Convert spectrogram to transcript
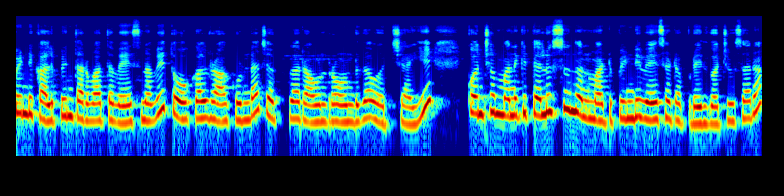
పిండి కలిపిన తర్వాత వేసినవి తోకలు రాకుండా చక్కగా రౌండ్ రౌండ్గా వచ్చాయి. కొంచెం మనకి తెలుస్తుంది అనమాట పిండి వేసేటప్పుడు. ఇదిగో చూసారా?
